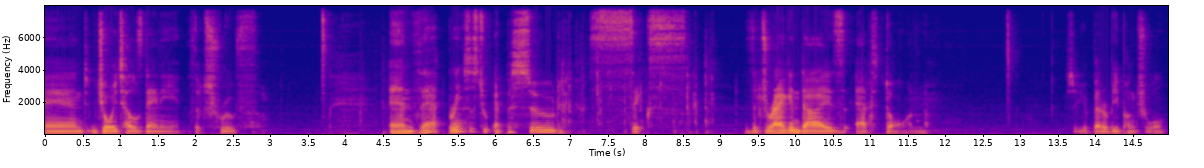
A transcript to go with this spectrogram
And Joy tells Danny the truth. And that brings us to episode 6. The dragon dies at dawn so you better be punctual.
